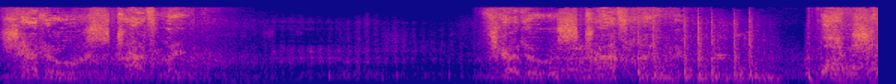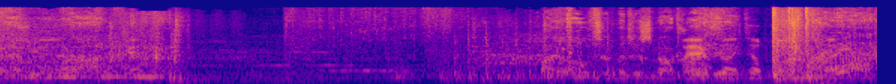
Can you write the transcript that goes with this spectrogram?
Shadows traveling. I accidentally took bomb right.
